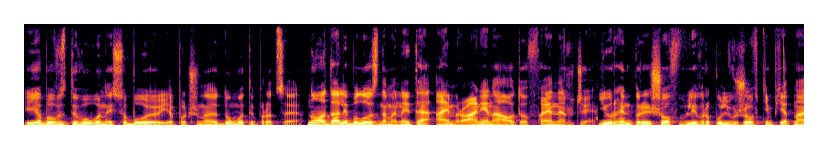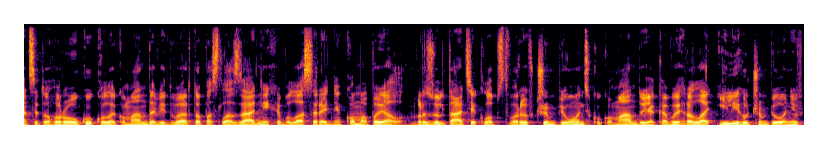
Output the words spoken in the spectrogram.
І я був здивований собою. Я починаю думати про це. Ну а далі було знамените «I'm running out of energy». Юрген прийшов в Ліверпуль в жовтні 15-го року, коли команда відверто пасла пасла задніх і була середняком АПЛ. В результаті клуб створив чемпіонську команду, яка виграла і Лігу чемпіонів,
